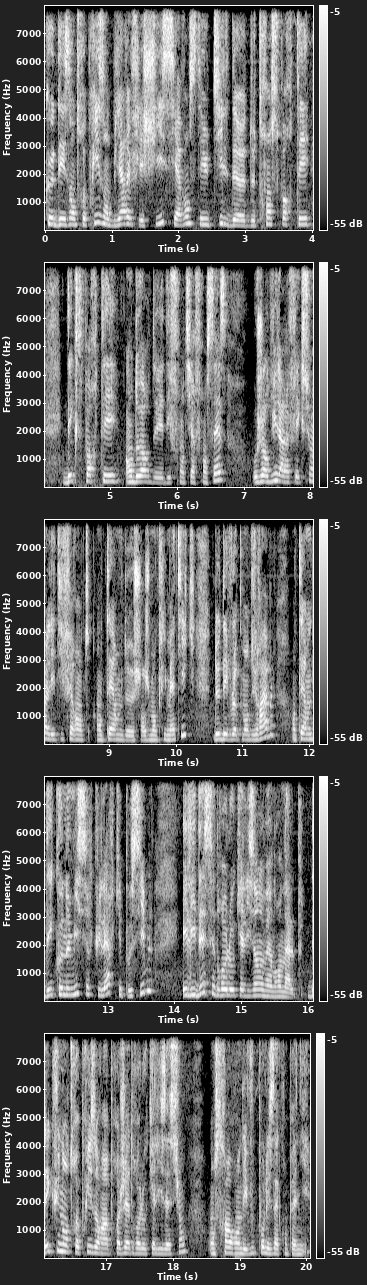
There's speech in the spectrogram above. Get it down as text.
que des entreprises ont bien réfléchi. Si avant c'était utile de, transporter, d'exporter en dehors des frontières françaises, Aujourd'hui, la réflexion, elle est différente en termes de changement climatique, de développement durable, en termes d'économie circulaire qui est possible. Et l'idée, c'est de relocaliser en Auvergne-Rhône-Alpes. Dès qu'une entreprise aura un projet de relocalisation, on sera au rendez-vous pour les accompagner.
